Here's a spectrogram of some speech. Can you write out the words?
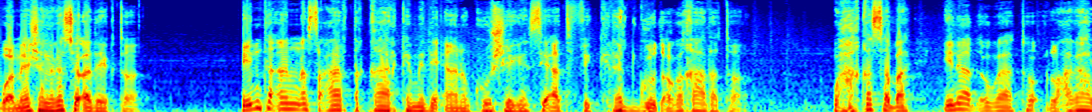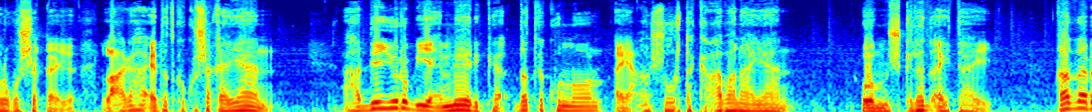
Waa meesha laga soo adeegto. Inta aan ascaarta qaar ka mida aanan kuu sheegin si aad fikrad guud oga qaadato waxaa qasab ah inaad ogaato lacagaha lagu shaqeeyo lacagaha ay dadka ku shaqeeyaan. Haddii yurub iyo ameerika dadka ku nool ay canshuurta ka cabanayaan oo mushkilad ay tahay qatar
